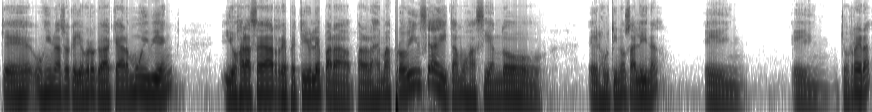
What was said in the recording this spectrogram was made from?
que es un gimnasio que yo creo que va a quedar muy bien y ojalá sea repetible para, para las demás provincias. Y estamos haciendo el Justino Salinas en, en Chorrera.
